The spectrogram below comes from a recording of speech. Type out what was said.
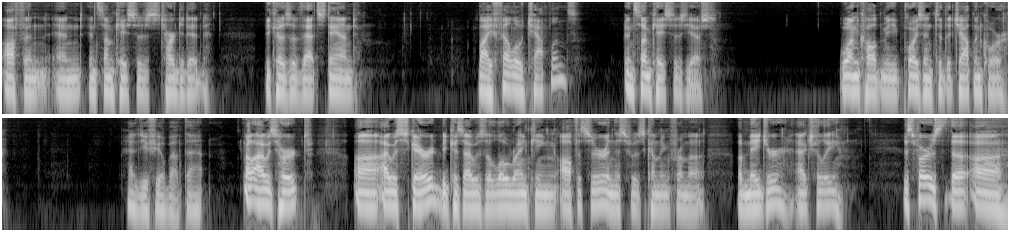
often and in some cases targeted because of that stand. By fellow chaplains? In some cases, yes. One called me poison to the chaplain corps. How did you feel about that? Well, I was hurt. Uh, I was scared because I was a low ranking officer, and this was coming from a, a major, actually. As far as the uh,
